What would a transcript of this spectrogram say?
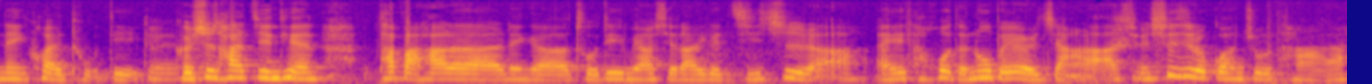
那块土地，对。可是他今天他把他的那个土地描写到一个极致啊，哎，他获得诺贝尔奖了，全世界都关注他。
